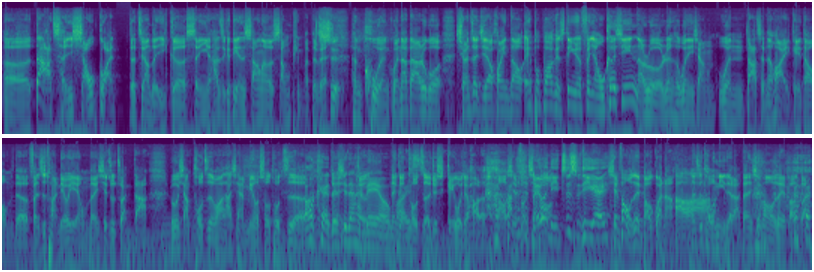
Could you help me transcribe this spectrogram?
呃大成小馆的这样的一个生意，它是一个电商的商品嘛，对不对？是很酷很酷。那大家如果喜欢这集的话，欢迎到 Apple Podcast 订阅、分享五颗星。那如果有任何问题想问大成的话，也可以到我们的粉丝团留言，我们来协助转达。如果想投资的话，他现在没有收投资额 OK，对哎现在还没有那个投资额就是给我就好了。好，先放，没问题，支持 TK。先放我这里保管啊，好 啊那是投你的啦，但是先放我这里保管。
